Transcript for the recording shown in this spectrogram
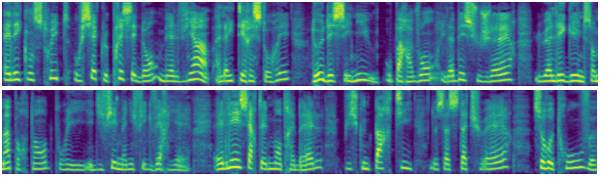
Elle est construite au siècle précédent, mais elle vient, elle a été restaurée deux décennies auparavant, et l'abbé Sugère lui a légué une somme importante pour y édifier une magnifique verrière. Elle est certainement très belle, puisqu'une partie de sa statuaire se retrouve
